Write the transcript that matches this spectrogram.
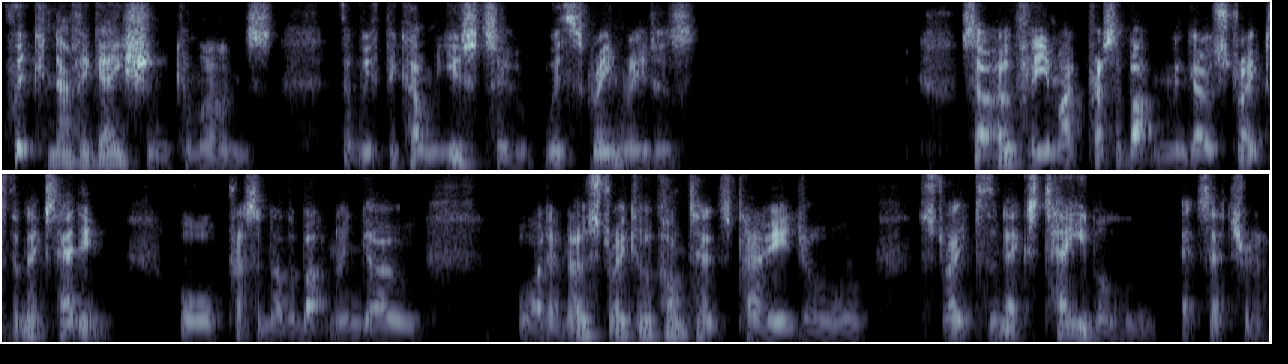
quick navigation commands that we've become used to with screen readers. So hopefully you might press a button and go straight to the next heading or press another button and go, or I don't know, straight to a contents page or straight to the next table, etc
